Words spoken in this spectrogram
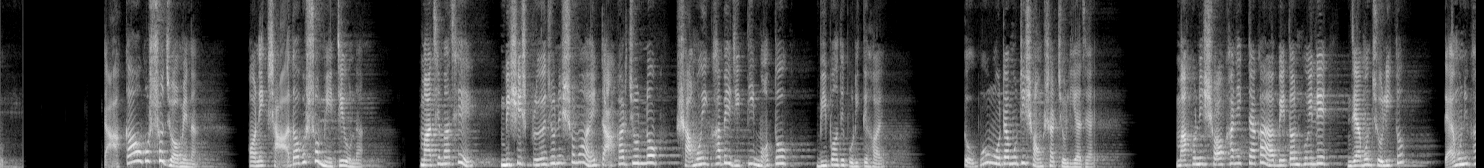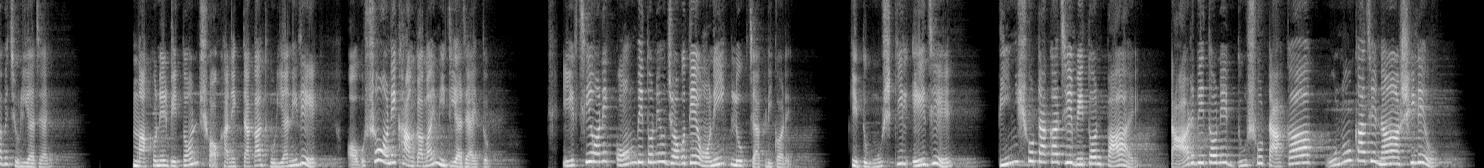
টাকা অবশ্য জমে না। অনেক স্বাদ অবশ্য মেটেও না। মাঝে মাঝে বিশেষ প্রয়োজনের সময় টাকার জন্য সাময়িকভাবে রীতিমতো বিপদে পড়িতে হয়। তবু মোটামুটি সংসার চলিয়া যায়। মাখনের শখানেক টাকা বেতন হইলে যেমন চলিত, তেমনইভাবে চলিয়া যায়। মাখনের বেতন শখানেক টাকা ধরিয়া নিলে অবশ্য অনেক হাঙ্গামায় মিটিয়া যাইত। এর চেয়ে অনেক কম বেতনেও জগতে অনেক লোক চাকরি করে। কিন্তু মুশকিল এই যে তিনশো টাকা যে বেতন পায়, তার বেতনের দুশো টাকা কোনো কাজে না আসিলেও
